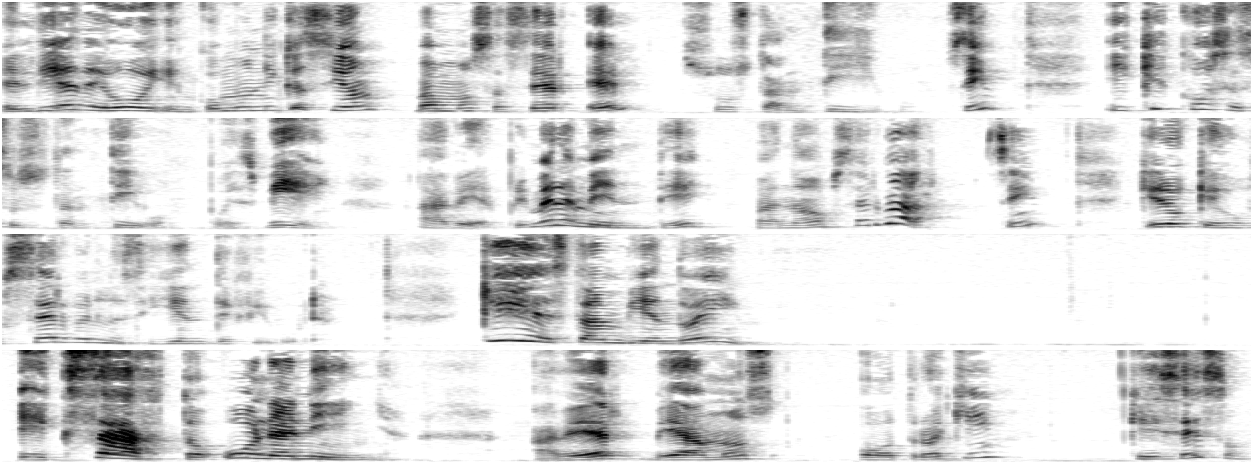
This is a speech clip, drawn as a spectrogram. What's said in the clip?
El día de hoy en comunicación vamos a hacer el sustantivo, ¿sí? ¿Y qué cosa es sustantivo? Pues bien, a ver, primeramente van a observar, ¿sí? Quiero que observen la siguiente figura. ¿Qué están viendo ahí? Exacto, una niña. A ver, veamos otro aquí. ¿Qué es eso?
